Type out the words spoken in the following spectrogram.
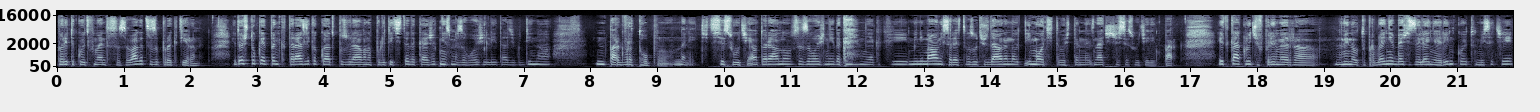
Парите, които в момента се залагат, са за проектирането. И точно тук е тънката разлика, която позволява на политиците да кажат, ние сме заложили тази година парк Вратопо, нали, се случи. Ама то реално са заложени, да кажем, някакви минимални средства за отчуждаване на имотите. Въобще не значи, че се случи един парк. И така, ключов пример на миналото управление беше Зеления ринг, който мисля, че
